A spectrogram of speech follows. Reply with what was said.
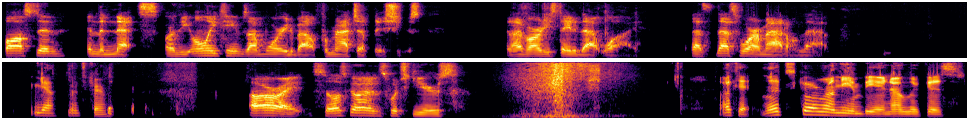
Boston, and the Nets are the only teams I'm worried about for matchup issues, and I've already stated that why that's that's where I'm at on that. Yeah, that's fair. All right, so let's go ahead and switch gears. Okay, let's go around the NBA now, Lucas.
